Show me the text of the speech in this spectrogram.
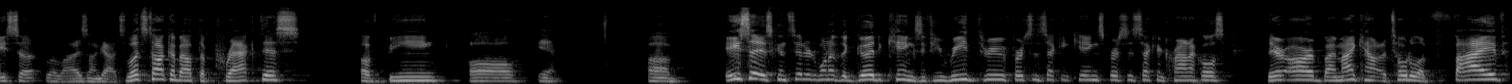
Asa relies on God. So let's talk about the practice of being all in. Um, Asa is considered one of the good kings. If you read through First and Second Kings, First and Second Chronicles, there are, by my count, a total of five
